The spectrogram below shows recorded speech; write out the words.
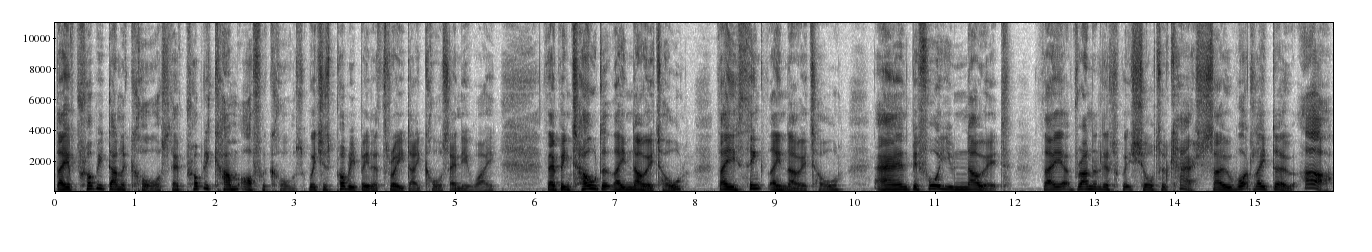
They have probably done a course, they've probably come off a course, which has probably been a three day course anyway. They've been told that they know it all, they think they know it all, and before you know it, they have run a little bit short of cash. So, what do they do? Ah,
